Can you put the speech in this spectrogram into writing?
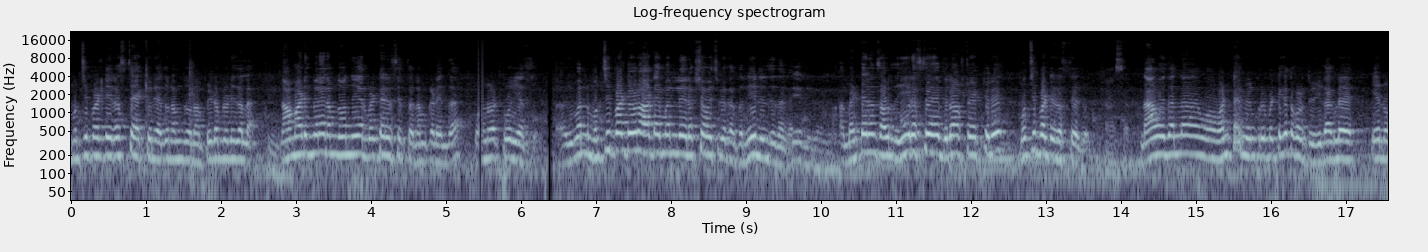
ಮುನ್ಸಿಪಾಲಿಟಿ ರಸ್ತೆ ಆಕ್ಚುಲಿ ಅದು ನಮ್ಮದು ನಾವು ಪಿ ಡಬ್ಲ್ಯೂ ಡಿದಲ್ಲ ನಾವು ಮಾಡಿದ್ಮೇಲೆ ನಮ್ದು ಒಂದು ಇಯರ್ ಮೇಂಟೆನೆನ್ಸ್ ಇರ್ತದೆ ನಮ್ಮ ಕಡೆಯಿಂದ one or two years even ಮುನ್ಸಿಪಾಲಿಟಿಯವರು ಆ ಟೈಮಲ್ಲಿ ಲಕ್ಷ್ಯ ವಹಿಸಬೇಕಾಗ್ತದೆ ನೀರು ನಿಲ್ದಿದ್ದಾಗ. ಮೇಂಟೆನೆನ್ಸ್ ಅವ್ರದ್ದು ಈ ರಸ್ತೆ ಬಿಲಾಂಗ್ಸ್ ಟು ಆ್ಯಕ್ಚುಲಿ ಮುನ್ಸಿಪಾಲ್ಟಿ ರಸ್ತೆ ಇದು. ನಾವು ಇದನ್ನು ಒನ್ ಟೈಮ್ ಇಂಪ್ರೂವ್ಮೆಂಟಿಗೆ ತೊಗೊಳ್ತೀವಿ. ಈಗಾಗಲೇ ಏನು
